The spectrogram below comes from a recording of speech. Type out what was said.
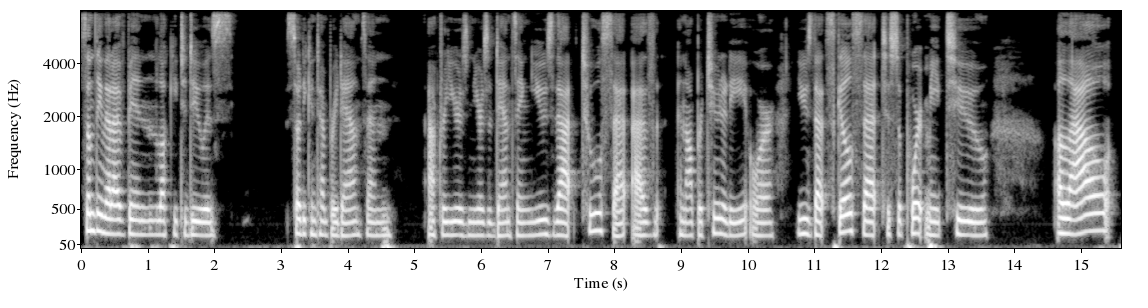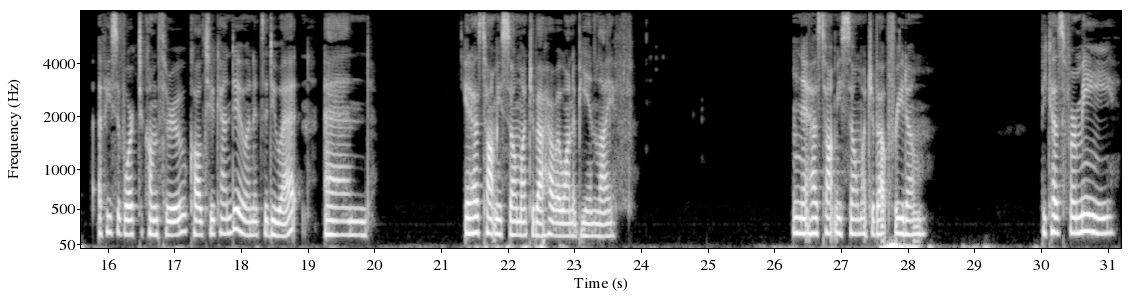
Something that I've been lucky to do is study contemporary dance and after years and years of dancing use that tool set as an opportunity or use that skill set to support me to allow a piece of work to come through called Two Toucan Do and it's a duet and it has taught me so much about how I want to be in life. And it has taught me so much about freedom. Because for me,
